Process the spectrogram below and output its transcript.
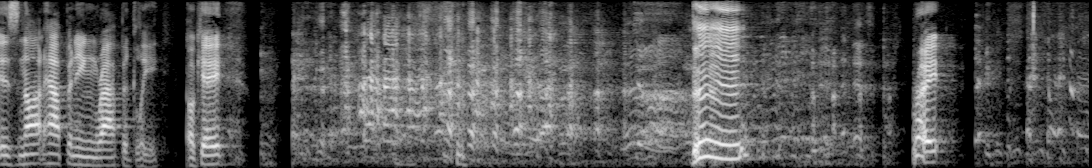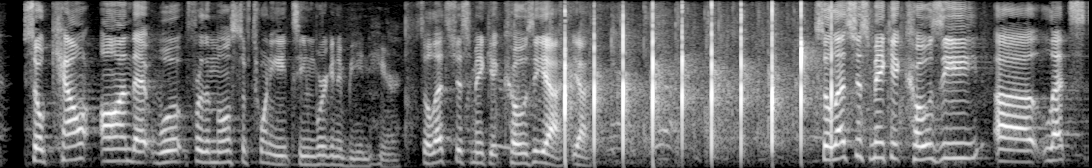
is not happening rapidly. Okay, right? So count on that we'll, for the most of 2018, we're going to be in here. So let's just make it cozy. Yeah, yeah. so let's just make it cozy. Uh, let's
